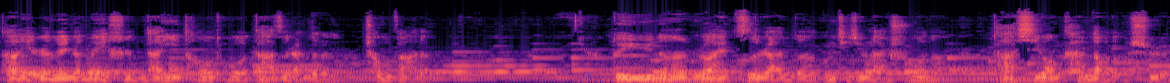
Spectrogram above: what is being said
他也认为人类是难以逃脱大自然的惩罚的。对于呢热爱自然的宫崎骏来说呢，他希望看到的是，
